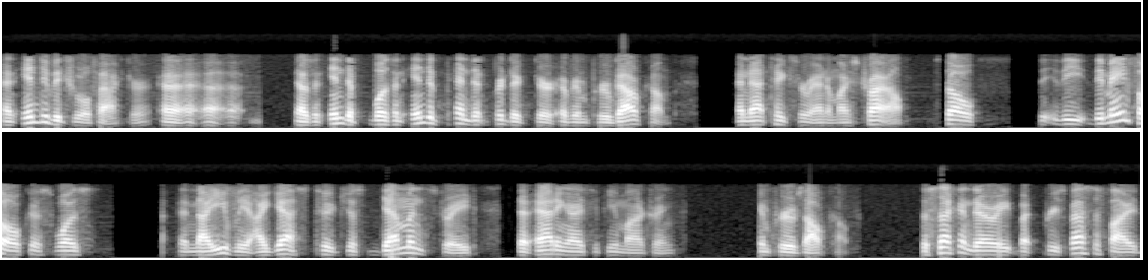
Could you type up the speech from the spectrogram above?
an individual factor, uh, uh, uh, as an ind- was an independent predictor of improved outcome, and that takes a randomized trial. So the, the, the main focus was, naively, I guess, to just demonstrate that adding ICP monitoring improves outcome. The secondary but pre-specified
